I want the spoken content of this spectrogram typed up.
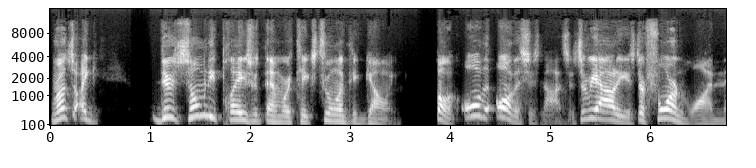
Run so like there's so many plays with them where it takes too long to get going. But look, all the, all this is nonsense. The reality is they're four and one,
